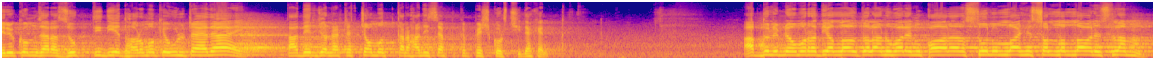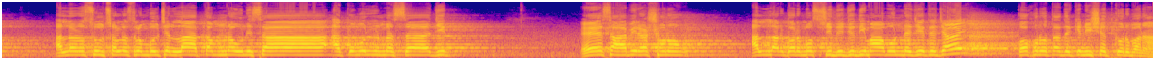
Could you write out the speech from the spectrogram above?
এরকম যারা যুক্তি দিয়ে ধর্মকে উল্টায় দেয়, তাদের জন্য একটা চমৎকার হাদিস পেশ করছি। দেখেন আব্দুল ইবনে ওমর রাদিয়াল্লাহু তাআলা আনহু বলেন, ক্বালা রাসূলুল্লাহ সাল্লাল্লাহু আলাইহি ওয়াসাল্লাম আল্লাহ রসুল আলাইহি বলছেন, লা তামনাউ নিসাআকুমুল মাসাজিদ। এ সাহাবিরা, শোনো, আল্লাহর ঘর মসজিদে যদি মা বোনরা যেতে চায়, কখনো তাদেরকে নিষেধ করবে না।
